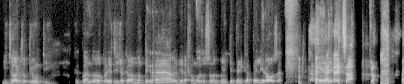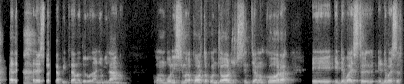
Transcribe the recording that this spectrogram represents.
di Giorgio Piunti, che quando l'ho preso giocava a Montegranaro ed era famoso solamente per i capelli rosa. esatto. Adesso è capitano dell'Urania Milano. Ho un buonissimo rapporto con Giorgio, ci sentiamo ancora e, e, devo, essere, e devo, essere,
